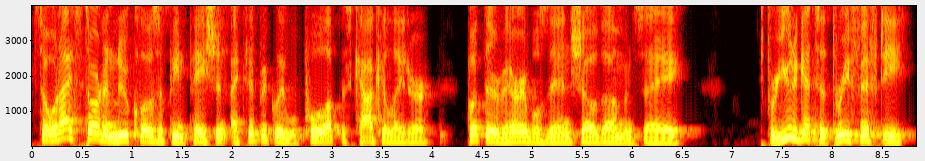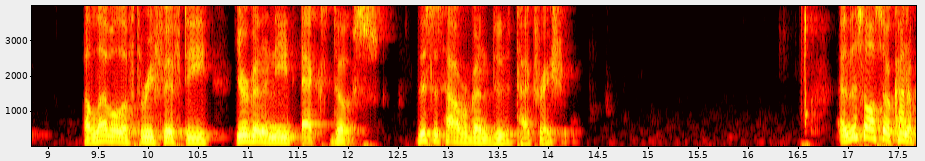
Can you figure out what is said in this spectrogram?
So when I start a new clozapine patient, I typically will pull up this calculator, put their variables in, show them and say, for you to get to 350, a level of 350, you're going to need X dose. This is how we're going to do the titration. And this also kind of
